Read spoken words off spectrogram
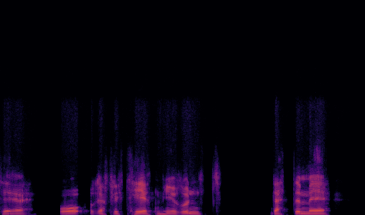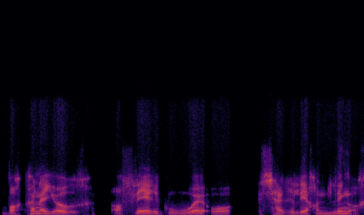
til og reflektert mye rundt dette med hva kan jeg gjøre av flere gode og kjærlige handlinger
